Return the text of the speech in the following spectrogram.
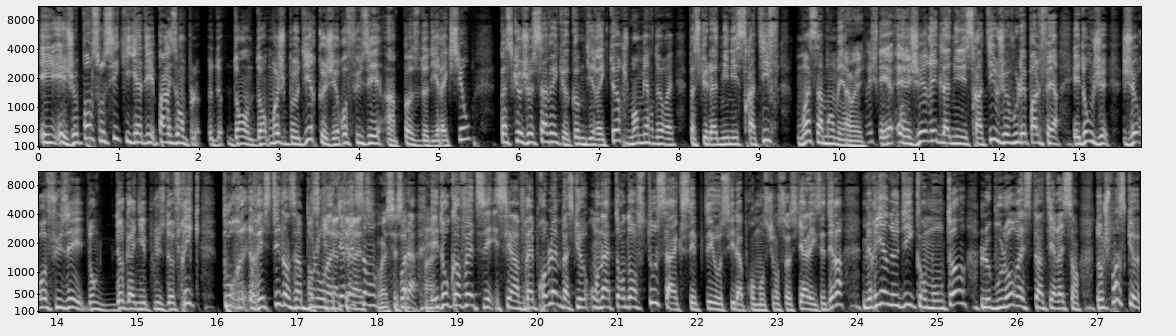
Et, et je pense aussi qu'il y a des, par exemple, dans, dans, moi je peux dire que j'ai refusé un poste de direction parce que je savais que comme directeur je m'emmerderais parce que l'administratif, moi ça m'emmerde. Ah oui. Oui, je Et, gérer de l'administratif, je voulais pas le faire. Et donc j'ai j'ai refusé donc de gagner plus de fric pour rester dans un boulot intéressant. Ouais, c'est ça. voilà. Ouais. Et donc en fait c'est c'est un vrai problème parce que on a tendance tous à accepter aussi la promotion sociale etc. Mais rien ne dit qu'en montant le boulot reste intéressant. Donc je pense que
